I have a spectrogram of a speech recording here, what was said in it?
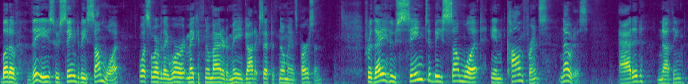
But of these who seem to be somewhat, whatsoever they were, it maketh no matter to me, God accepteth no man's person. For they who seem to be somewhat in conference, notice, added nothing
